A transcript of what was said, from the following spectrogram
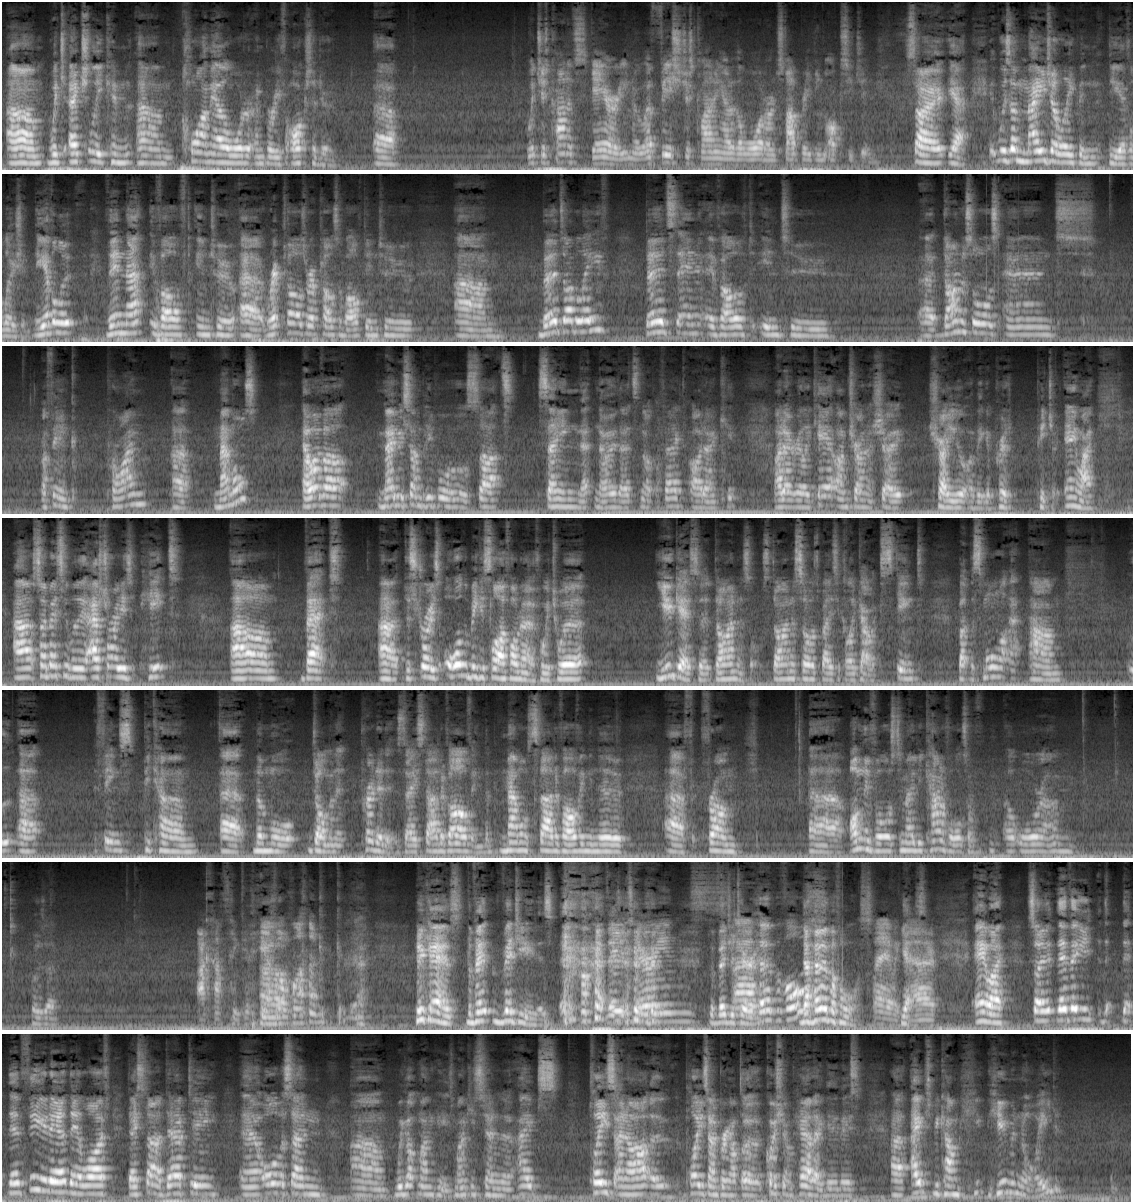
um, which actually can um, climb out of the water and breathe oxygen. Uh, which is kind of scary. You know, a fish just climbing out of the water and start breathing oxygen. So yeah, it was a major leap in the evolution. The evolu- then that evolved into uh, reptiles. Reptiles evolved into um, birds, I believe. Birds then evolved into uh, dinosaurs and I think prime uh, mammals. However, maybe some people will start saying that no, that's not the fact. I don't care. I don't really care. I'm trying to show show you a bigger picture. Anyway, uh, so basically, the asteroids hit um, that uh, destroys all the biggest life on Earth, which were, you guess it, dinosaurs. Dinosaurs basically go extinct, but the smaller um, uh, things become uh, the more dominant predators. They start evolving. The mammals start evolving into uh, f- from uh, omnivores to maybe carnivores or, or um, what was that? I can't think of the Uh, other one. Who cares? The ve- veggie eaters. Vegetarians. The vegetarian. Uh, herbivores. the herbivores. There we Yes. go. Anyway, so they've, e- they- they've figured out their life, they start adapting, and all of a sudden, um, we got monkeys. Monkeys turn into apes. Please don't, uh, please don't bring up the question of how they do this. Uh, apes become hu- humanoid,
